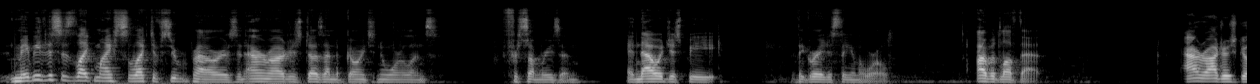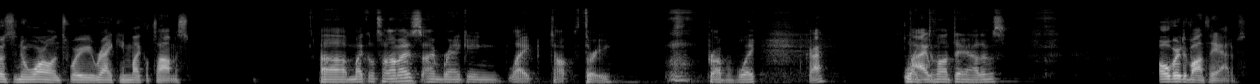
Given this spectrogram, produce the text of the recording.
Maybe this is like my selective superpowers, and Aaron Rodgers does end up going to New Orleans. for some reason, and that would just be the greatest thing in the world. I would love that. Aaron Rodgers goes to New Orleans. Where are you ranking Michael Thomas? Uh, Michael Thomas, I'm ranking like top three, probably. Okay. Like I- Davante Adams. Over Davante Adams.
